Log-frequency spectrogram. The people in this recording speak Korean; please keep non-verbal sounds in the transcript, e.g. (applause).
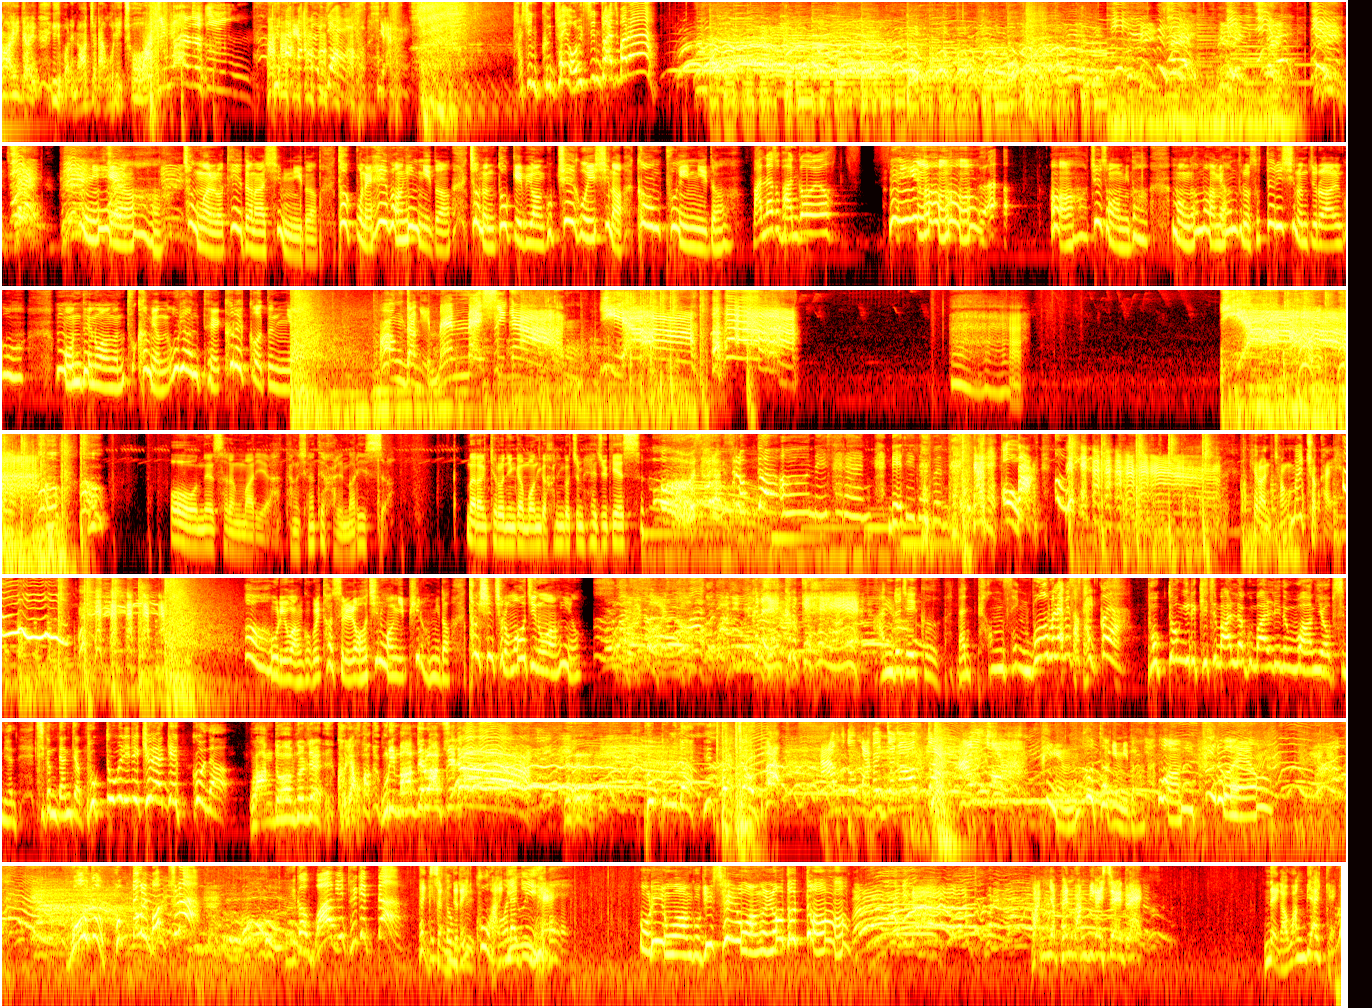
너희들 이번엔 어쩌다 우리 좋아지만 (laughs) 예. 다신 근처에 얼씬도 하지 마라. 이야, 정말로 대단하십니다. 덕분에 해방입니다. 저는 도깨비 왕국 최고의 신하 검프입니다. 만나서 반가워요. 이야. 아, 죄송합니다. 뭔가 마음에 안 들어서 때리시는 줄 알고 몬덴 왕은 툭하면 우리한테 그랬거든요. 엉덩이 맴매 시간 이야 (laughs) 아. 오, 내 사랑 말이야. 당신한테 할 말이 있어. 나랑 결혼인가 뭔가 하는 것 좀 해주겠어? 오. 어, 내 사랑. 내 대답은 (laughs) 빵 (laughs) 결혼 정말 축하해 아, (laughs) 우리 왕국을 다스릴 어진 왕이 필요합니다. 당신처럼 어진 왕이요. 그래 그렇게 해 안 돼, 제이크. 난 평생 모험을 하면서 살 거야. 복동 일으키지 말라고 말리는 왕이 없으면 지금 당장 복동을 일으켜야겠구나. 왕도 없는데 그냥 확 우리 마음대로 합시다 자가 없다 아이고 퀸, 부탁입니다. 왕이 필요해요. 모두 폭동을 멈추라. 내가 왕이 되겠다. 백성들을 구하기 위해. 우리 왕국이 새 왕을 얻었다. 왕 옆엔 왕비가 있어야 돼 내가 왕비할게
